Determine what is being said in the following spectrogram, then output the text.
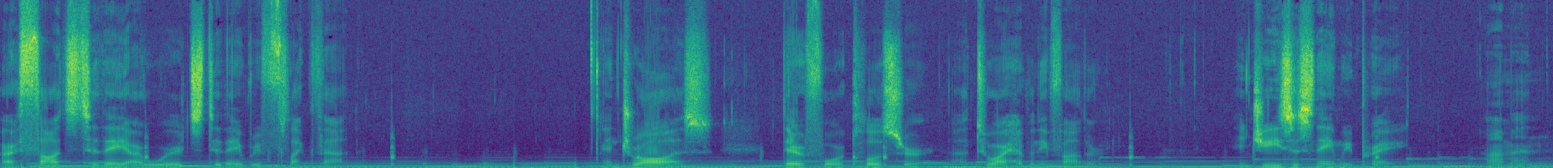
our thoughts today, our words today reflect that. And draw us, therefore, closer uh, to our Heavenly Father. In Jesus' name we pray. Amen.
